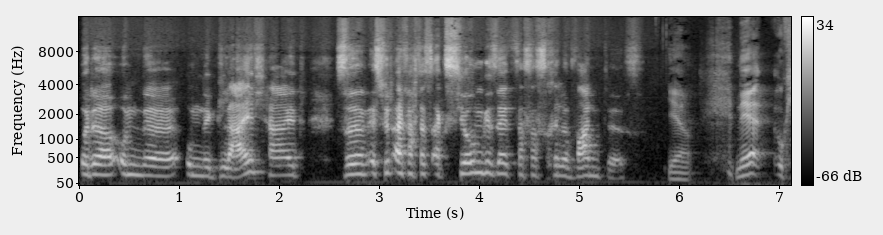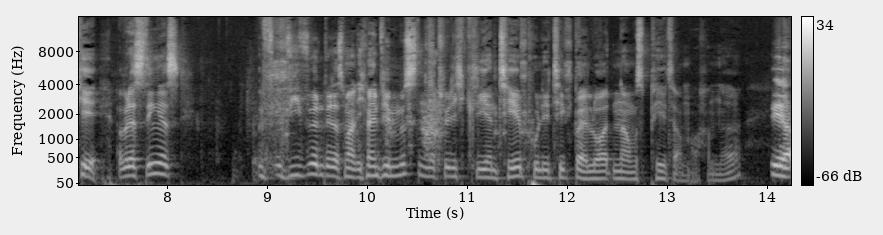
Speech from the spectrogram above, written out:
oder um eine, um eine Gleichheit, sondern es wird einfach das Axiom gesetzt, dass das relevant ist. Ja. Naja, okay, aber das Ding ist, wie würden wir das machen? Ich meine, wir müssten natürlich Klientelpolitik bei Leuten namens Peter machen, ne? Ja,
